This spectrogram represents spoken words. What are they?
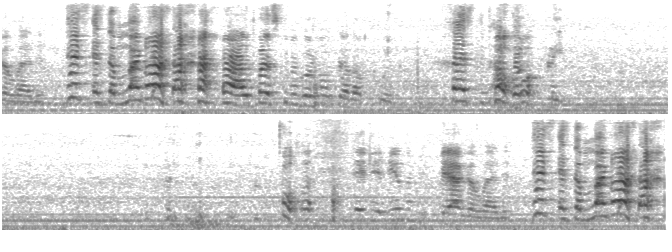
Velho. This is the Manchester Parece que me gonou o pé da puta. first team I'm going to play. Porra, ele rindo me pega, velho. This is the Manchester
